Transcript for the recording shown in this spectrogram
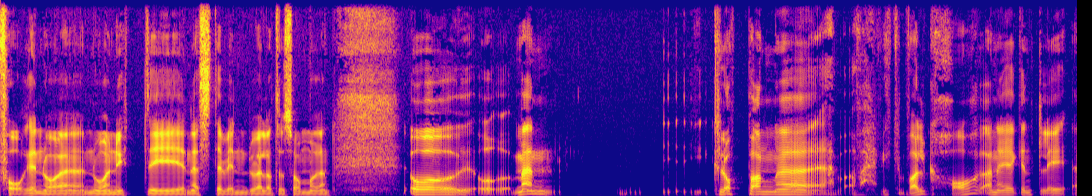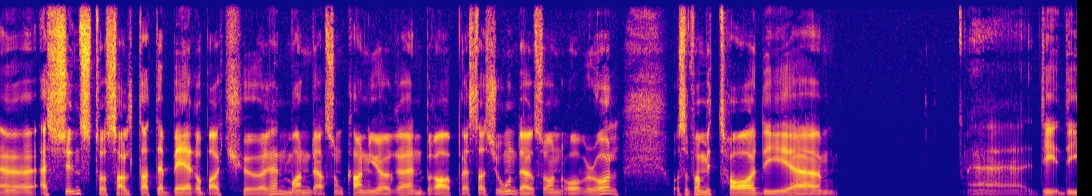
får inn noe, noe, nytt i neste vindu eller til sommeren. Og, og, men Klopp, han Hvilke valg har han egentlig? Jeg syns tross alt at det er bedre å bare kjøre en mann der som kan gjøre en bra prestasjon der sånn overall. Og så får vi ta de, eh, eh, de, de,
